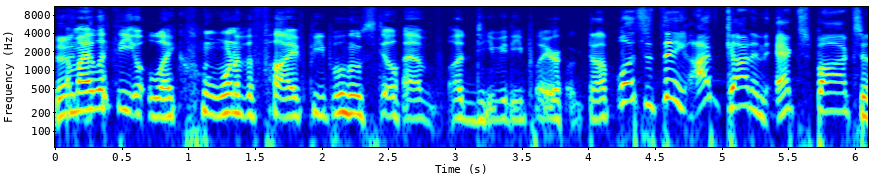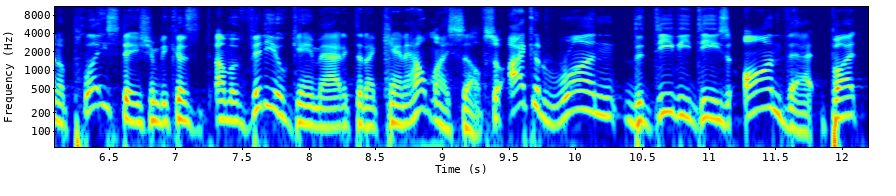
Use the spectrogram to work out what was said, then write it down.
Am I like the like one of the five people who still have a DVD player hooked up? Well, that's the thing. I've got an Xbox and a PlayStation because I'm a video game addict and I can't help myself. So I could run the DVDs on that, but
